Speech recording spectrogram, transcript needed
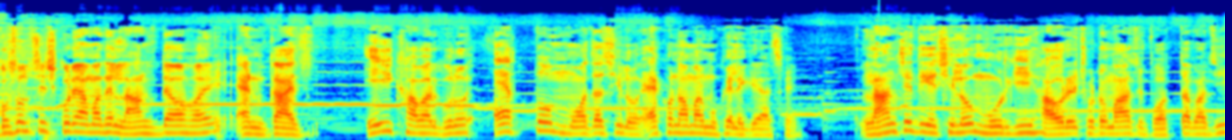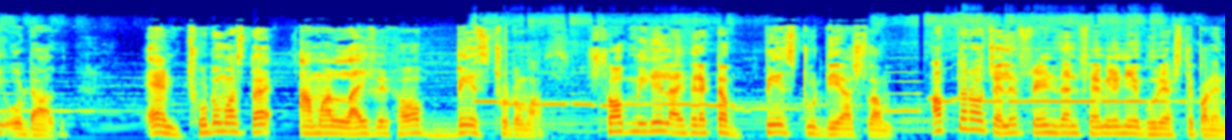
গোসল শেষ করে আমাদের লাঞ্চ দেওয়া হয়। অ্যান্ড গাইজ এই খাবারগুলো এত মজা ছিল, এখন আমার মুখে লেগে আছে। লাঞ্চে দিয়েছিল মুরগি, হাওরের ছোট মাছ ভর্তাবাজি ও ডাল। অ্যান্ড ছোট মাছটা আমার লাইফের খাওয়া বেস্ট ছোট মাছ। সব মিলে লাইফের একটা বেস্ট ট্যুর দিয়ে আসলাম। আপনারাও চাইলে ফ্রেন্ডস অ্যান্ড ফ্যামিলি নিয়ে ঘুরে আসতে পারেন।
